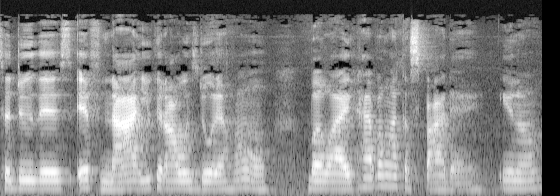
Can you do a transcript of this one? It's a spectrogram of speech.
to do this. If not, you can always do it at home. But like having like a spa day, you know.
